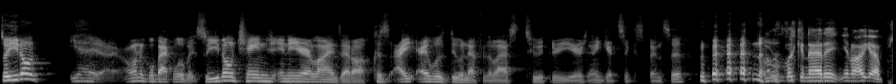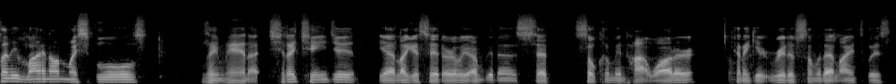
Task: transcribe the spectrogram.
so you don't yeah, I want to go back a little bit. So you don't change any of your lines at all? Because I, I was doing that for the last two or three years and it gets expensive. no. I was looking at it, you know, I got plenty of line on my spools. I was like, man, I, should I change it? Yeah, like I said earlier, I'm gonna set soak them in hot water, kind of get rid of some of that line twist.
